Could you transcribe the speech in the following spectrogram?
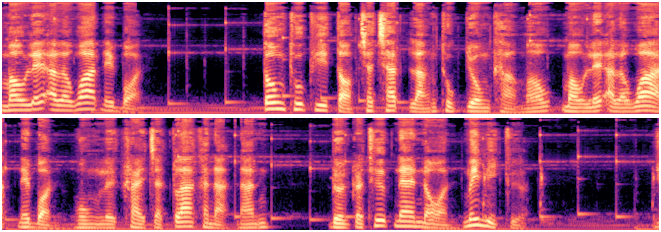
เมาเละอารวาสในบ่อนต้องทูพีตอบชัดๆ หลังถูกโยงข่าวเมาเมาเละอารวาสในบ่อนงงเลยใครจะกล้าขนาดนั้น โดนกระทืบแน่นอนไม่มีเกือบอ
